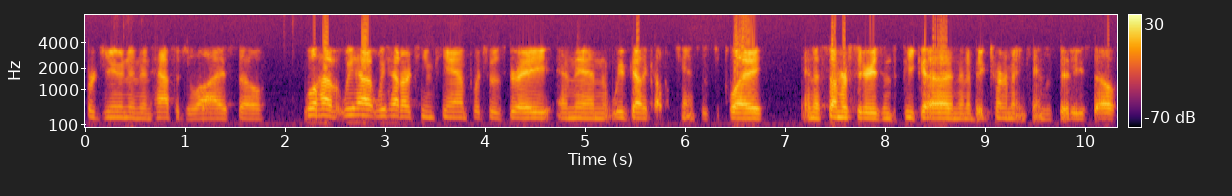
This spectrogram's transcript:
for June and then half of July. So we'll have we have we had our team camp, which was great, and then we've got a couple chances to play in a summer series in Topeka, and then a big tournament in Kansas City. So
